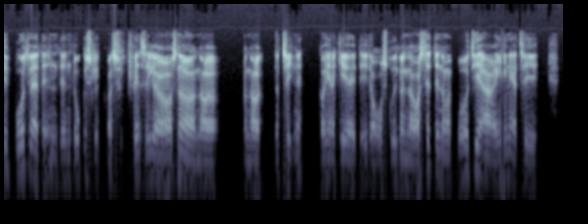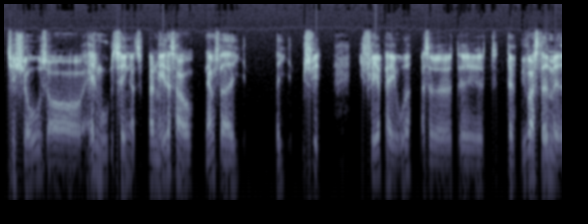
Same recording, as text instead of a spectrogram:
det burde være den, den logiske konsekvens, ikke? Og også når, når, når, når tingene går hen og giver et, et overskud. Ikke? Men også det, når man bruger de her arenaer til, til shows og alle mulige ting. Altså og Palmeters har jo nærmest været i, i i flere perioder. Altså, det, da vi var afsted med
